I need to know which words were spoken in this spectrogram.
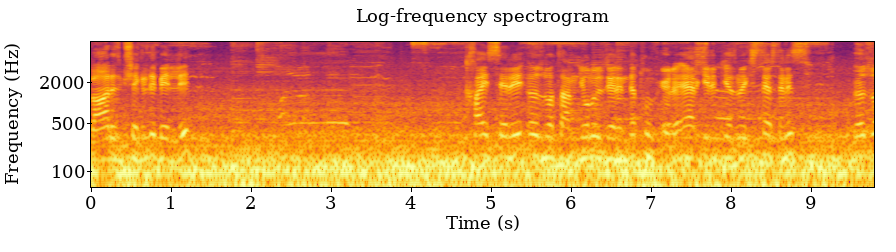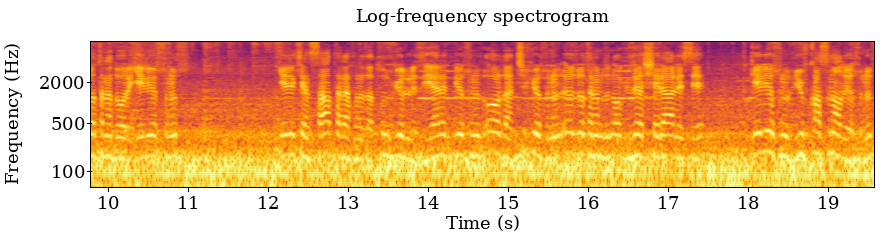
bariz bir şekilde belli. Kayseri Özvatan yolu üzerinde Tuz Gölü. Eğer gelip gezmek isterseniz Özvatan'a doğru geliyorsunuz. Gelirken sağ tarafınıza Tuz Gölü'nü ziyaret ediyorsunuz. Oradan çıkıyorsunuz. Özvatan'ımızın o güzel şelalesi. Geliyorsunuz yufkasını alıyorsunuz.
